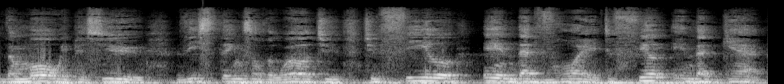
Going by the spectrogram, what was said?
the more we pursue these things of the world to, to fill in that void, to fill in that gap,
